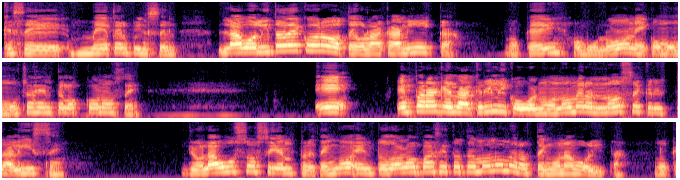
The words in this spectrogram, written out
que se mete el pincel. La bolita de corote o la canica, ¿ok? O bulones, como mucha gente los conoce eh, es para que el acrílico o el monómero no se cristalice. Yo la uso siempre. Tengo en todos los vasitos de monómeros, tengo una bolita. ¿Ok?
